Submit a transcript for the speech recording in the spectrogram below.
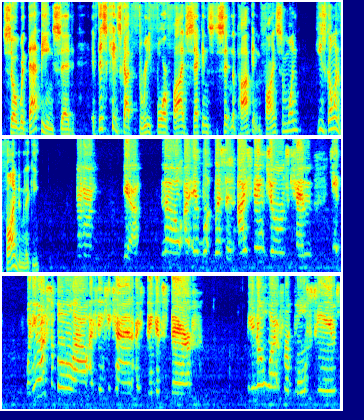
So with that being said, if this kid's got three, four, five seconds to sit in the pocket and find someone, he's going to find him, Nikki. Mhm. Yeah. No, I, it, listen, I think Jones can. He, when he wants the ball out, I think he can. I think it's there. You know what? For both teams,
